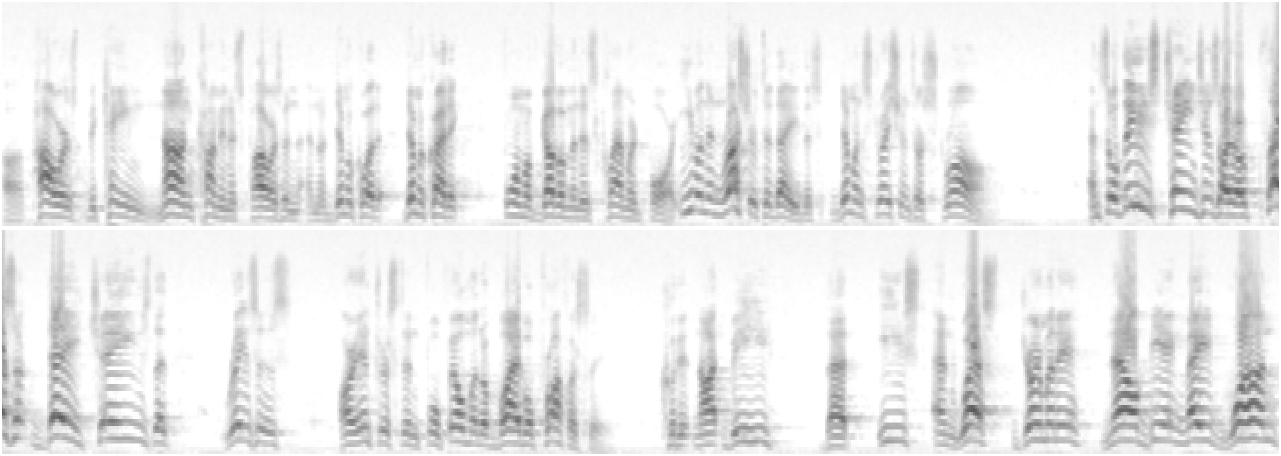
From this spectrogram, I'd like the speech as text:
uh, powers became non communist powers, and, and a democratic, democratic form of government is clamored for. Even in Russia today, the demonstrations are strong. And so these changes are a present day change that raises our interest in fulfillment of Bible prophecy. Could it not be that East and West Germany, now being made one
